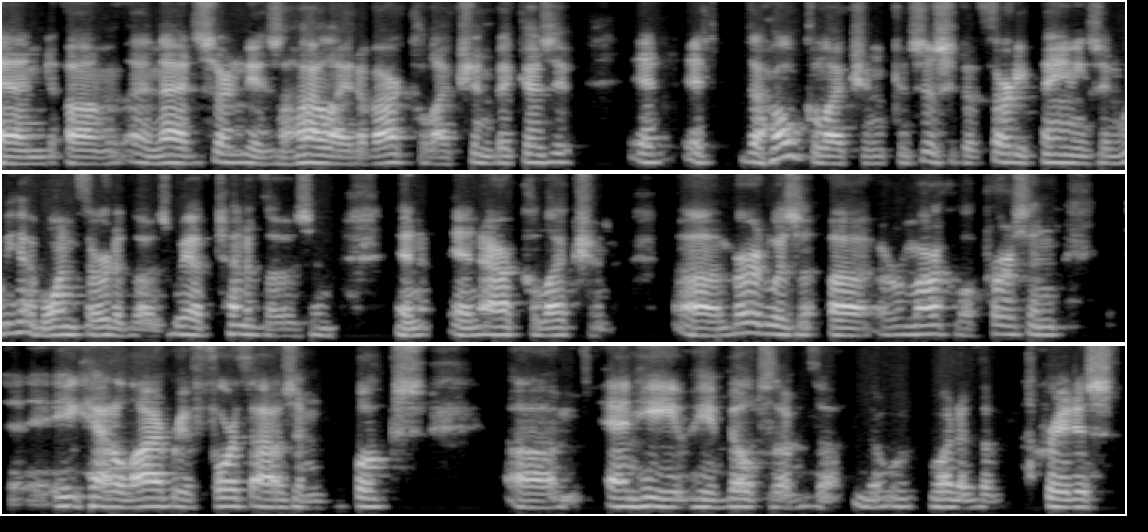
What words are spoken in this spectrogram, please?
And, um, and that certainly is a highlight of our collection because it, it, it, the whole collection consisted of 30 paintings, and we have one third of those. We have 10 of those in, in, in our collection. Uh, Byrd was a, a, remarkable person. He had a library of 4,000 books, um, and he, he built the, the, the, one of the greatest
